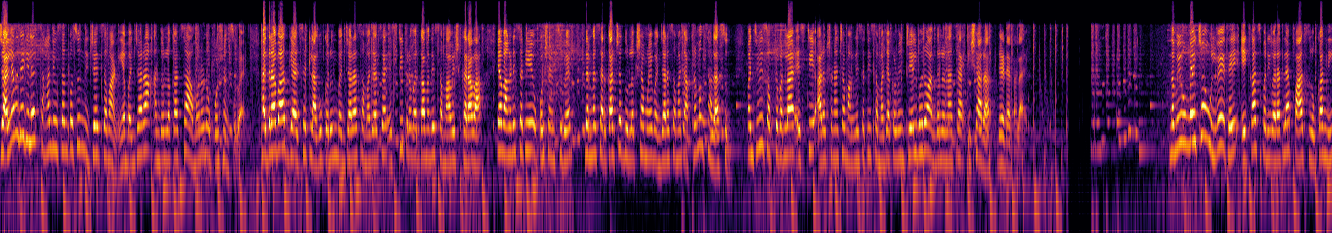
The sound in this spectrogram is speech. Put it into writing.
जालन्यामध्ये गेल्या सहा दिवसांपासून विजय चव्हाण या बंजारा आंदोलकाचं आमरण उपोषण सुरू आहे. हैदराबाद गॅझेट लागू करून बंजारा समाजाचा एसटी प्रवर्गामध्ये समावेश करावा या मागणीसाठी हे उपोषण सुरू आहे. दरम्यान सरकारच्या दुर्लक्षामुळे बंजारा समाज आक्रमक झाला असून पंचवीस ऑक्टोबरला एसटी आरक्षणाच्या मागणीसाठी समाजाकडून जेलभरो आंदोलनाचा इशारा देण्यात आला आहे. नवी मुंबईच्या उलवे येथे एकाच परिवारातल्या पाच लोकांनी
